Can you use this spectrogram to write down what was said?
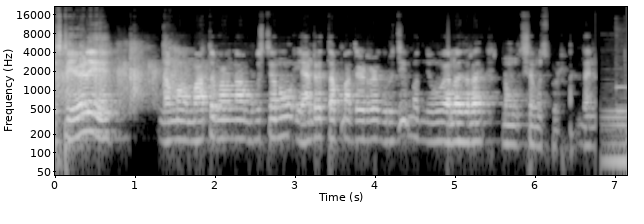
ಇಷ್ಟು ಹೇಳಿ ನಮ್ಮ ಮಾತುಗಳನ್ನ ಮುಗಿಸ್ತೇನೋ ಏನ್ರಿ ತಪ್ಪು ಮಾತಾಡ್ರೆ ಗುರುಜಿ ಮತ್ತು ನೀವು ಎಲ್ಲದರ ನಮ್ಗೆ ಕ್ಷಮಿಸ್ಬಿಡ್ರಿ. ಧನ್ಯ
